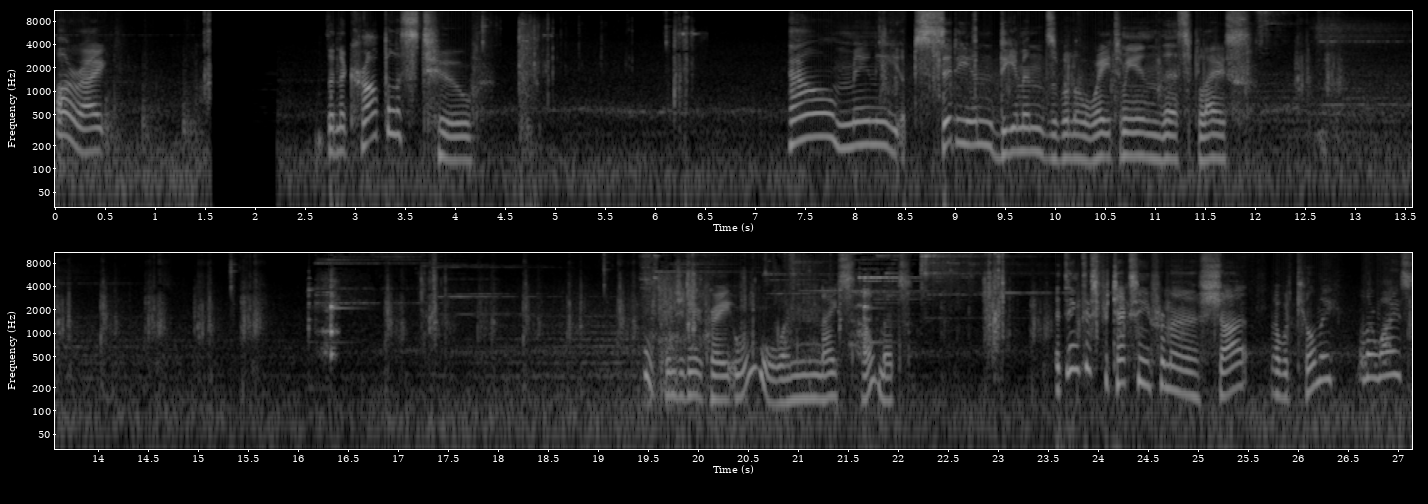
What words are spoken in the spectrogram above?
Alright. The Necropolis 2. How many obsidian demons will await me in this place? Engineer crate. Ooh, a nice helmet. I think this protects me from a shot that would kill me otherwise.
